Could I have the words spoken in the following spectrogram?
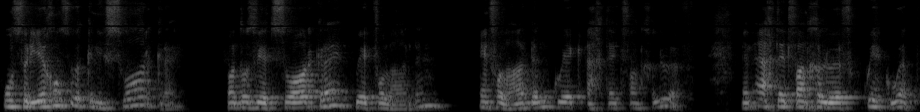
Ons verheug ons ook in die swaar kry, want ons weet swaar kry kweek volharding en volharding kweek egtheid van geloof. En egtheid van geloof kweek hoop.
